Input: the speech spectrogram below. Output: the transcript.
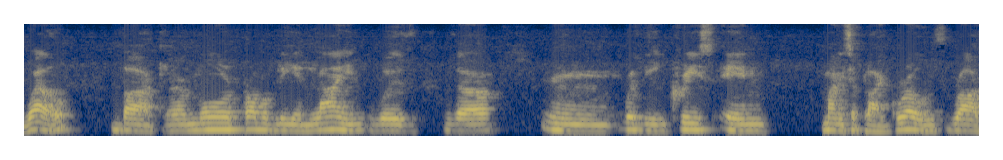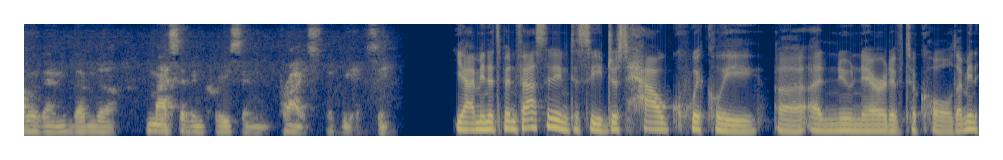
well, but uh, more probably in line with the um, with the increase in money supply growth rather than than the massive increase in price that we have seen. Yeah, I mean, it's been fascinating to see just how quickly uh, a new narrative took hold. I mean,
